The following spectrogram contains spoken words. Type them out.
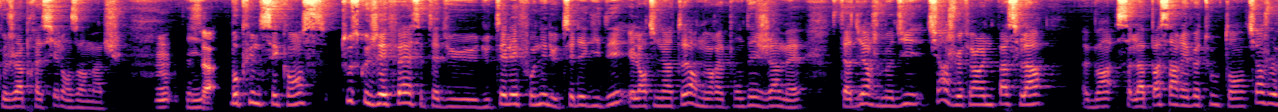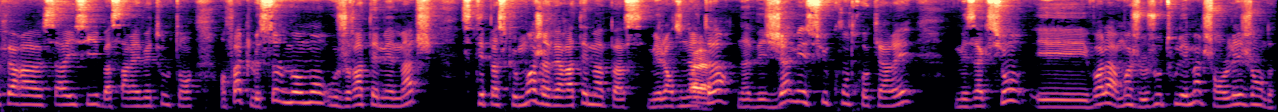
que j'appréciais dans un match. Ça. Aucune séquence. Tout ce que j'ai fait, c'était du, du téléphoné, du téléguidé, et l'ordinateur ne répondait jamais. C'est-à-dire, je me dis, tiens, je vais faire une passe là. Eh ben, ça, la passe arrivait tout le temps. Tiens, je vais faire euh, ça ici. Bah, ça arrivait tout le temps. En fait, le seul moment où je ratais mes matchs, c'était parce que moi, j'avais raté ma passe. Mais l'ordinateur n'avait jamais su contrecarrer mes actions. Et voilà, moi, je joue tous les matchs en légende.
